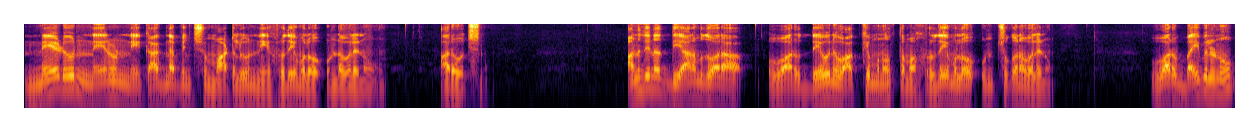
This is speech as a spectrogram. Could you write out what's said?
నేడు నేను నీకు ఆజ్ఞాపించు మాటలు నీ హృదయములో ఉండవలెను. ఆరవచ్చును అనుదిన ధ్యానము ద్వారా వారు దేవుని వాక్యమును తమ హృదయములో ఉంచుకొనవలెను. వారు బైబిలును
